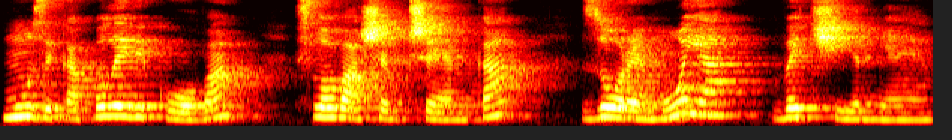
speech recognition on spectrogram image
музика Полевікова, слова Шевченка, Зоре моя вечірняє.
